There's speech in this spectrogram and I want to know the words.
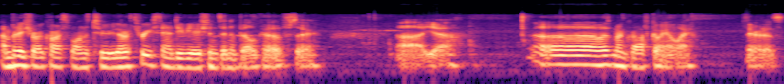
I'm pretty sure it corresponds to, there are three standard deviations in a bell curve, so uh, yeah. Uh, where's my graph going away? There it is.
